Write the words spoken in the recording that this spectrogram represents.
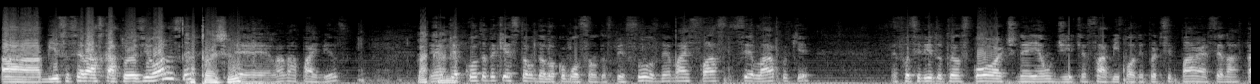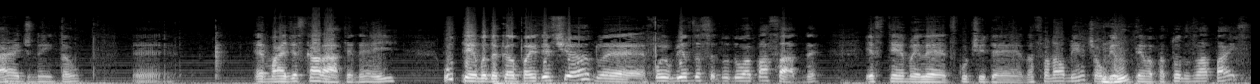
A missa será às 14 horas, né? 14, né? É, lá na Pai mesmo. Né? Bacana. Até por conta da questão da locomoção das pessoas, né? É mais fácil ser lá porque é, facilita o transporte, né? E é um dia que as famílias podem participar, ser na tarde, né? Então é, é mais esse caráter, né? E o tema da campanha deste ano é, foi o mesmo do, do ano passado, né? Esse tema ele é discutido é, nacionalmente, é o mesmo tema para todos os rapazes.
